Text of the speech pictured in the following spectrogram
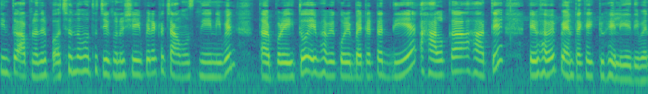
কিন্তু আপনাদের পছন্দ মতো যে কোনো শেপের একটা চামচ নিয়ে নেবেন। তারপরে এই তো এইভাবে করে ব্যাটারটা দিয়ে হালকা হাতে এভাবে প্যানটাকে একটু হেলিয়ে দিবেন।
